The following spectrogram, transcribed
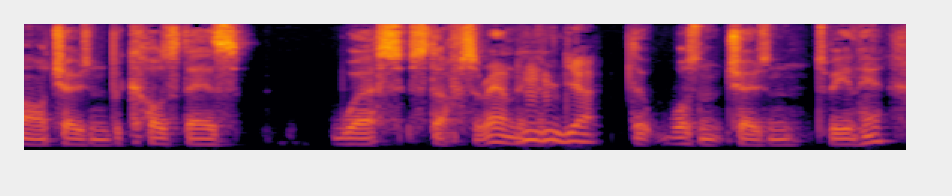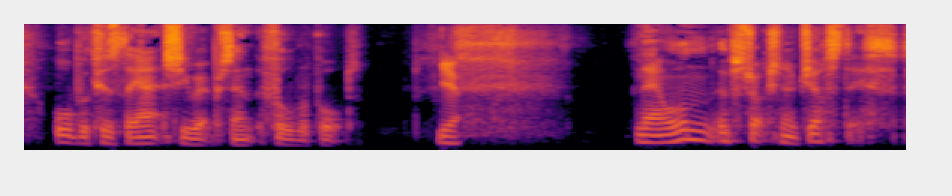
are chosen because there's worse stuff surrounding them Yeah. that wasn't chosen to be in here, or because they actually represent the full report. Yeah. Now, on obstruction of justice,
